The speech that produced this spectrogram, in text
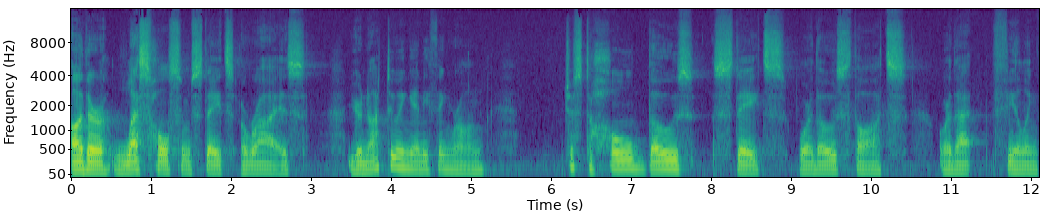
other less wholesome states arise, you're not doing anything wrong. Just to hold those states or those thoughts or that feeling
